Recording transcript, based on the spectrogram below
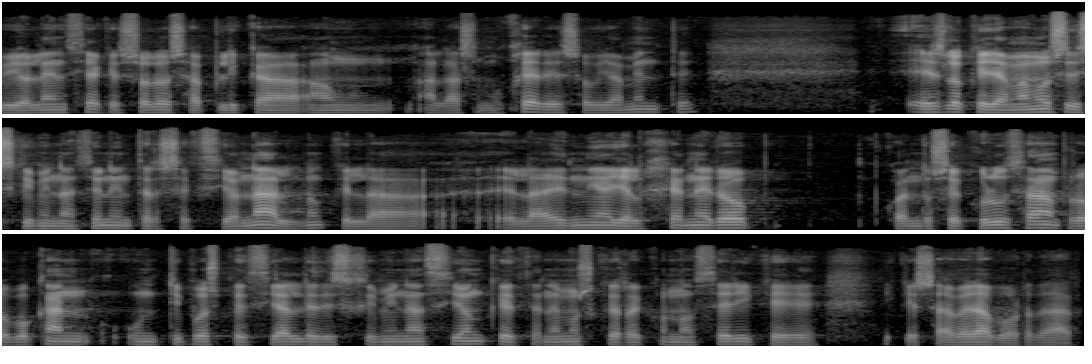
violencia que solo se aplica a, las mujeres, obviamente. Es lo que llamamos discriminación interseccional, que la, etnia y el género, cuando se cruzan, provocan un tipo especial de discriminación que tenemos que reconocer y que, saber abordar.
